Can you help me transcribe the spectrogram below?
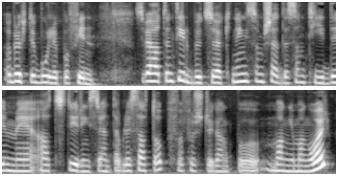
av brukte boliger på Finn. Så vi har hatt en tilbudsøkning som skjedde samtidig med at styringsrenta ble satt opp for første gang på mange, mange år.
